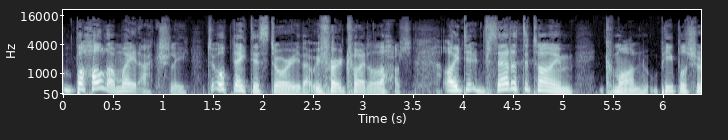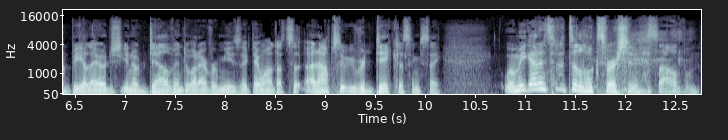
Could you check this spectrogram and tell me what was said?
But hold on, wait. Actually, to update this story that we've heard quite a lot, I did said at the time. Come on, people should be allowed, you know, delve into whatever music they want. That's an absolutely ridiculous thing to say. When we get into the deluxe version of this album,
